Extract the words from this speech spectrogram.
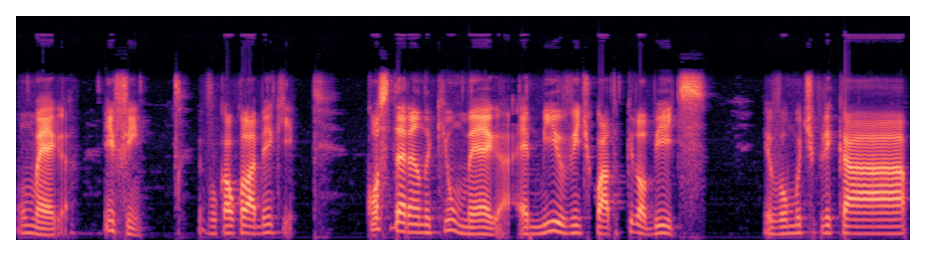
1 mega. Enfim, eu vou calcular bem aqui. Considerando que 1 mega é 1024 kilobits, eu vou multiplicar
